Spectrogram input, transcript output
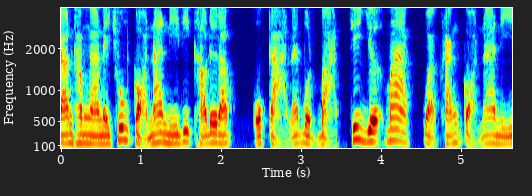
การทำงานในช่วงก่อนหน้านี้ที่เขาได้รับโอกาสและบทบาทที่เยอะมากกว่าครั้งก่อนหน้านี้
